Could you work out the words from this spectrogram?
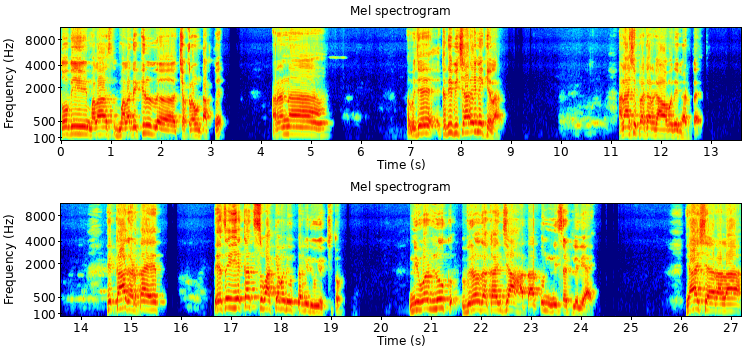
तो बी मला मला देखील चक्रावून टाकतोय. कारण म्हणजे कधी विचारही नाही केला. आणि असे प्रकार गावामध्ये घडतायत. हे का घडतायत? त्याच एकच वाक्यामध्ये उत्तर मी देऊ इच्छितो. निवडणूक विरोधकांच्या हातातून निसटलेली आहे. या शहराला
